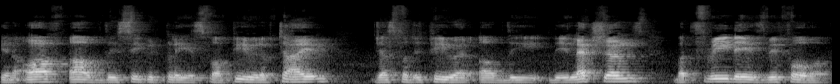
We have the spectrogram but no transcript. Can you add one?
you know, off of the secret place for a period of time just for the period of the, the elections, but three days before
